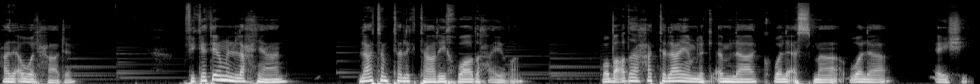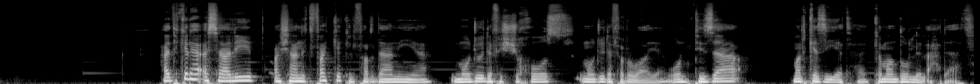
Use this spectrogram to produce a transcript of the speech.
هذا أول حاجة. في كثير من الأحيان لا تمتلك تاريخ واضح أيضا. وبعضها حتى لا يملك أملاك ولا أسماء ولا أي شيء. هذه كلها أساليب عشان تفكك الفردانية الموجودة في الشخوص الموجودة في الرواية وانتزاع مركزيتها كمنظور للأحداث.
